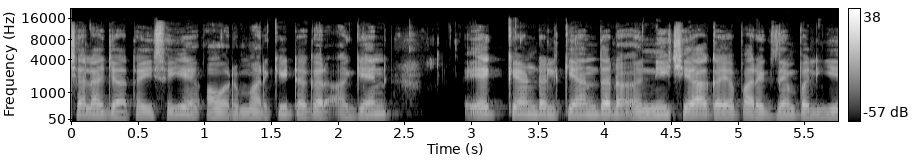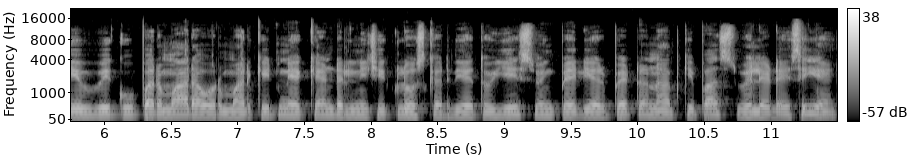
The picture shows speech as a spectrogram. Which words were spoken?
चला जाता है, सही है? और मार्केट अगर अगेन एक कैंडल के अंदर नीचे आ गया। फॉर एग्जांपल ये विग ऊपर मारा और मार्केट ने कैंडल नीचे क्लोज कर दिया तो ये स्विंग पेलियर पैटर्न आपके पास वैलिड है, सही है?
